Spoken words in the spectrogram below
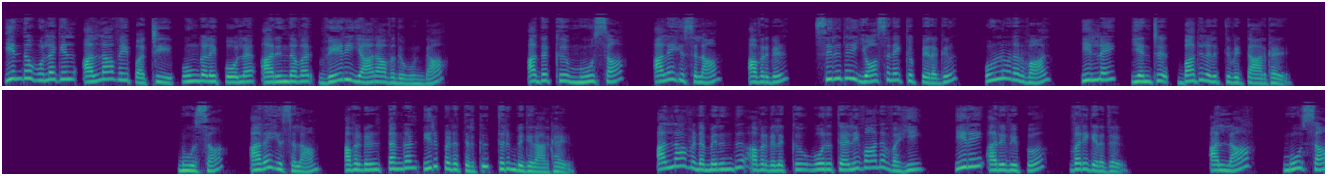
இந்த உலகில் அல்லாவை பற்றி உங்களைப் போல அறிந்தவர் வேறு யாராவது உண்டா? அதற்கு மூசா அலைஹிசலாம் அவர்கள் சிறிது யோசனைக்குப் பிறகு உள்ளுணர்வால் இல்லை என்று பதிலளித்துவிட்டார்கள் மூசா அலைஹிசலாம் அவர்கள் தங்கள் இருப்பிடத்திற்கு திரும்புகிறார்கள். அல்லாவிடமிருந்து அவர்களுக்கு ஒரு தெளிவான வகி இறை அறிவிப்பு வருகிறது. அல்லாஹ் மூசா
